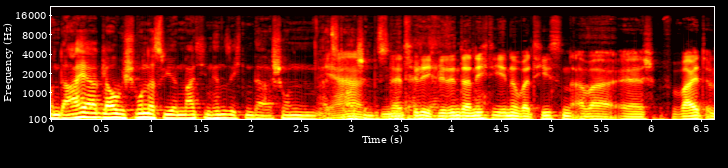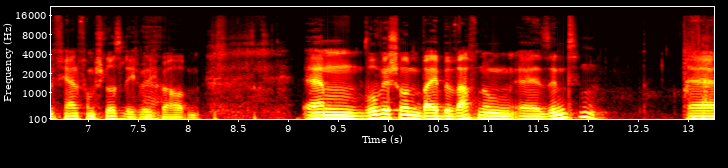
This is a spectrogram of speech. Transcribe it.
Von daher glaube ich schon, dass wir in manchen Hinsichten da schon als Ja, Deutsche ein bisschen natürlich. Wir sind da nicht die innovativsten, aber äh, weit entfernt vom Schlusslicht, würde ich behaupten. Ähm, wo wir schon bei Bewaffnung äh, sind, Hm. äh,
